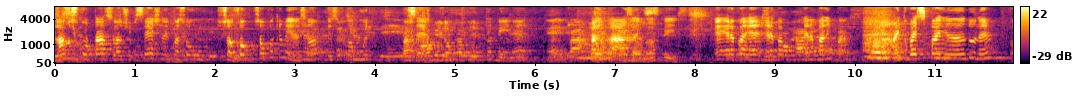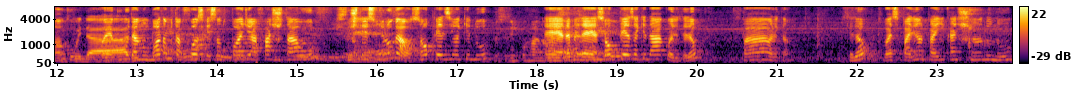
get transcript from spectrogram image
Lá nos cima. contatos, lá do chipset, né, ele passou um- só, foi, só um pouquinho menos, só, esse ficou muito Passou certo. também, né? Pra limpar, né? É, Era pra, era, era, pra, era pra limpar. Aí tu vai espalhando, né? Ó, Com cuidado. É, com cuidado, não bota muita força, porque senão tu pode afastar o extenso de lugar. ó. Só o pezinho aqui do. É, é, só o peso aqui da coisa, entendeu? Pá, olha aqui, ó. Entendeu? Tu vai espalhando pra ir encaixando no,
